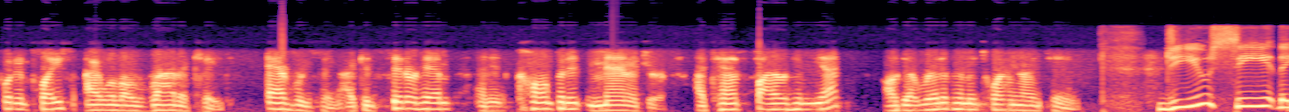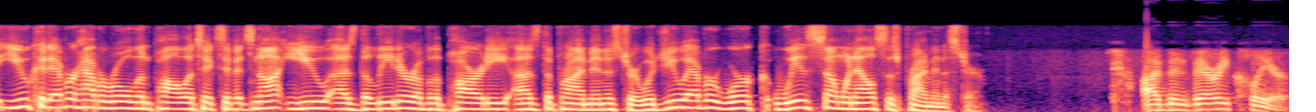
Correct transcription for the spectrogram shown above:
put in place, I will eradicate. everything. I consider him an incompetent manager. I can't fire him yet. I'll get rid of him in 2019. Do you see that you could ever have a role in politics if it's not you as the leader of the party, as the prime minister? Would you ever work with someone else as prime minister? I've been very clear.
